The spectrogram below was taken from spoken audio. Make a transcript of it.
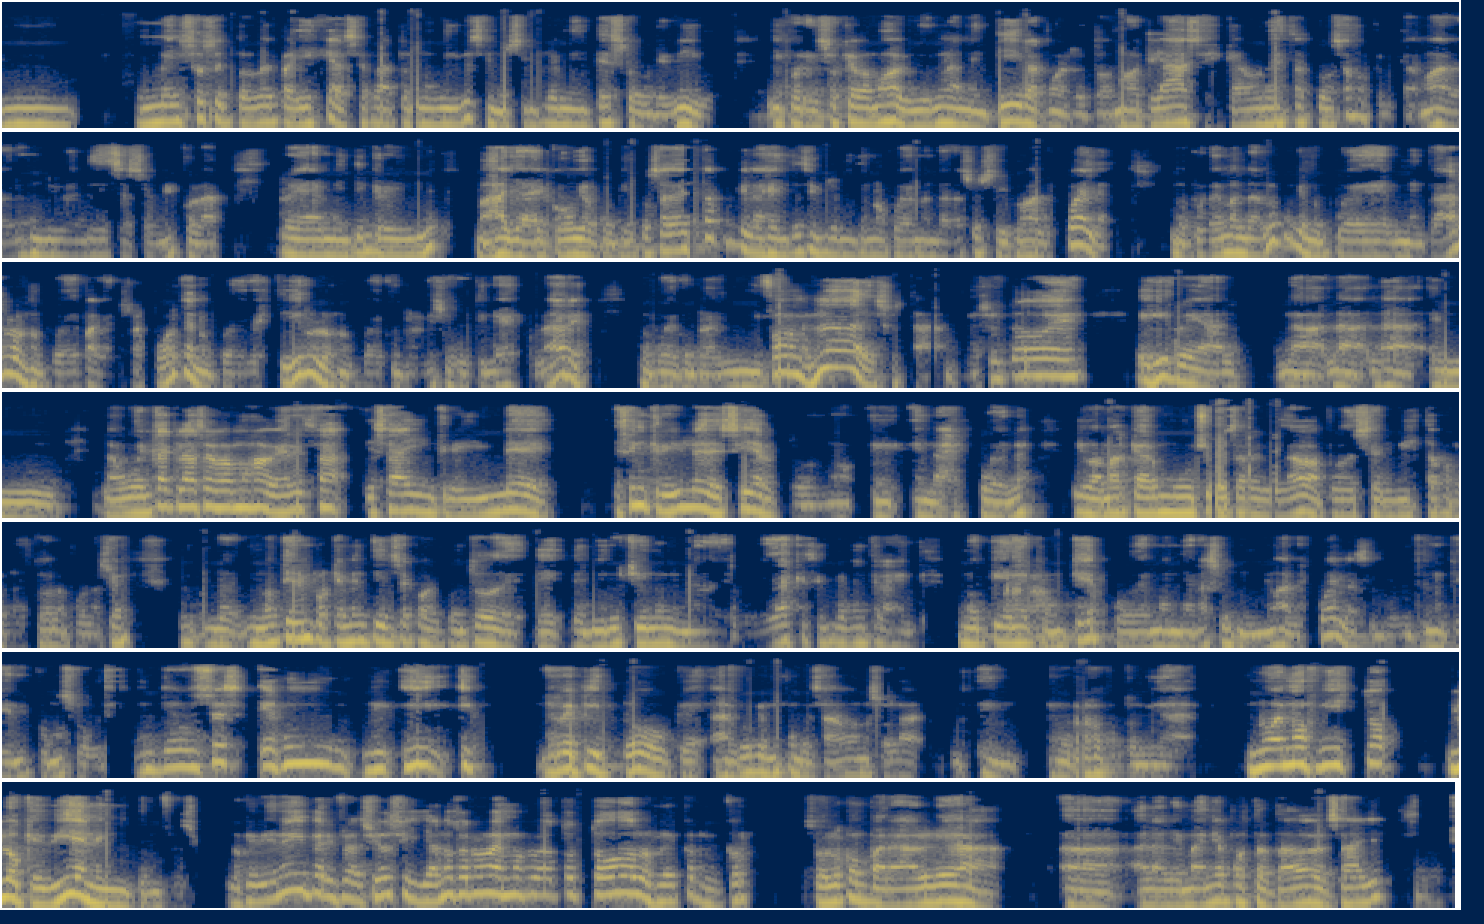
inmenso sector del país que hace rato no vive, sino simplemente sobrevive. Y por eso es que vamos a vivir una mentira con el retorno a clases y cada una de estas cosas, porque lo que vamos a ver es un nivel de deserción escolar realmente increíble, más allá del COVID o cualquier cosa de esta, porque la gente simplemente no puede mandar a sus hijos a la escuela. No puede mandarlos porque no puede alimentarlos, no puede pagar transporte, no puede vestirlos, no puede comprar sus útiles escolares, no puede comprar un uniforme, nada de eso está. Eso todo es, es irreal la, la, la, el, la vuelta a clases vamos a ver esa, esa increíble, ese increíble desierto ¿no? en, las escuelas y va a marcar mucho esa realidad, va a poder ser vista por el resto de la población. No, tienen por qué mentirse con el cuento de, del virus chino ni nada. La realidad es que simplemente la gente no tiene con qué poder mandar a sus niños a la escuela, simplemente no tiene cómo sobre. Entonces, es un, y, y repito, que algo que hemos conversado no solo en, en otras oportunidades no hemos visto lo que viene en hiperinflación. Lo que viene en hiperinflación, si ya nosotros hemos roto todos los récords, récords solo comparables a, a, la Alemania post-tratado de Versalles,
